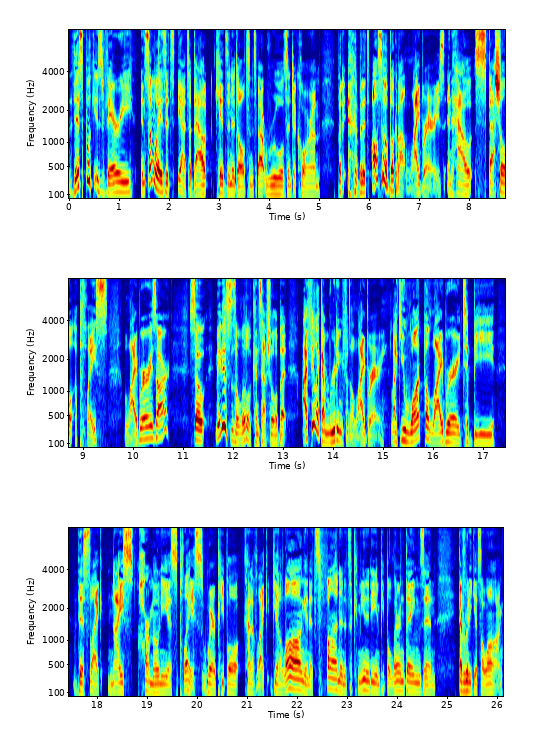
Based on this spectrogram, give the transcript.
this book is very, in some ways, it's yeah, it's about kids and adults, and it's about rules and decorum, but but it's also a book about libraries and how special a place libraries are. So maybe this is a little conceptual, but I feel like I'm rooting for the library. Like you want the library to be this like nice harmonious place where people kind of like get along and it's fun and it's a community and people learn things and everybody gets along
